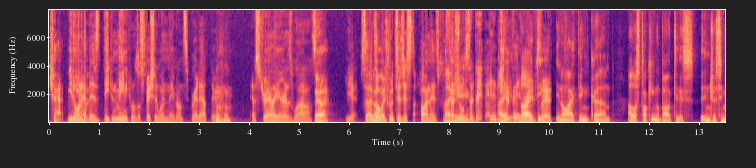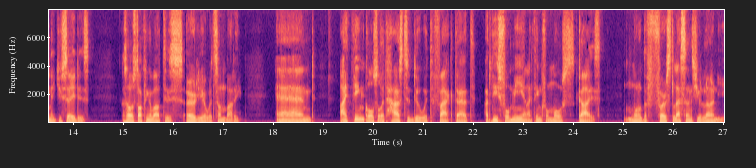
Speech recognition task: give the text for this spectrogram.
chat. You don't want to have those deep and meaningfuls, especially when everyone's spread out there Mhm. Australia as well. So, Yeah. yeah. So it's No. always good to just find those I hear professionals. you. So I, get no, I think you know. I think um, I was talking about this. Interesting that you say this, because I was talking about this earlier with somebody, and I think also it has to do with the fact that, at least for me, and I think for most guys, one of the first lessons you learn, you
